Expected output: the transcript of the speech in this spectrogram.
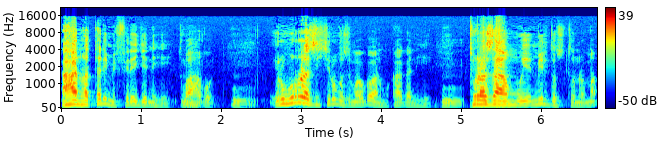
Ahantu hatari imiferege ni hehe twahabonye. Ruhurura zishyira ubuzima bw'abantu mu kaga ni hehe. Turazamuye miridositonoma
